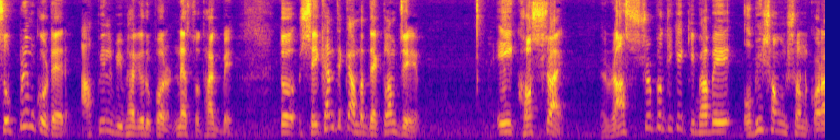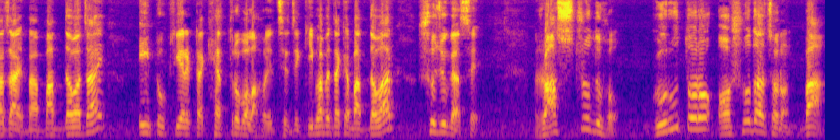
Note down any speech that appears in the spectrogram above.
সুপ্রিম কোর্টের আপিল বিভাগের উপর ন্যস্ত থাকবে। তো সেখান থেকে আমরা দেখলাম যে এই খসড়ায় রাষ্ট্রপতিকে কীভাবে অভিশংসন করা যায় বা বাদ দেওয়া যায় এই প্রক্রিয়ার একটা ক্ষেত্র বলা হয়েছে যে কীভাবে তাকে বাদ দেওয়ার সুযোগ আছে। রাষ্ট্রদ্রোহ গুরুতর অসদাচরণ বা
